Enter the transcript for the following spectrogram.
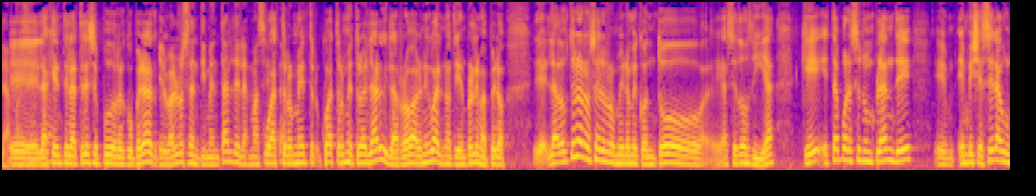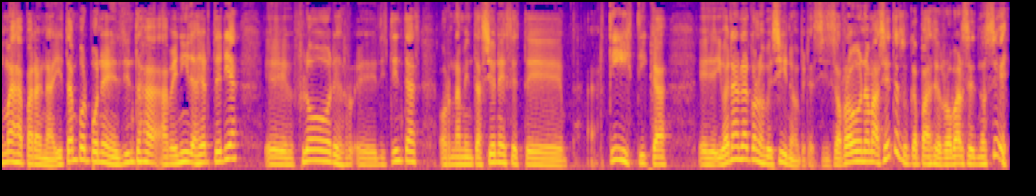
la eh, la gente de la 13 pudo recuperar. Y el valor sentimental de las macetas. Cuatro metros, cuatro metros de largo y la robaron igual, no tienen problema. Pero eh, la doctora Rosario Romero me contó eh, hace dos días que está por hacer un plan de eh, embellecer aún más a Paraná y están por poner en distintas avenidas y arterias eh, flores, eh, distintas ornamentaciones este, artísticas. Eh, y van a hablar con los vecinos, pero si se roban una maceta son capaces de robarse, no sé,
